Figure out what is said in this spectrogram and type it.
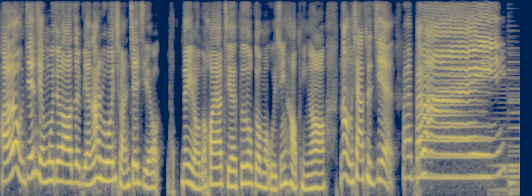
好了，那我们今天节目就到这边。那如果你喜欢这集的内容的话，要记得多多给我们五星好评哦。那我们下次见，拜拜。拜拜。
